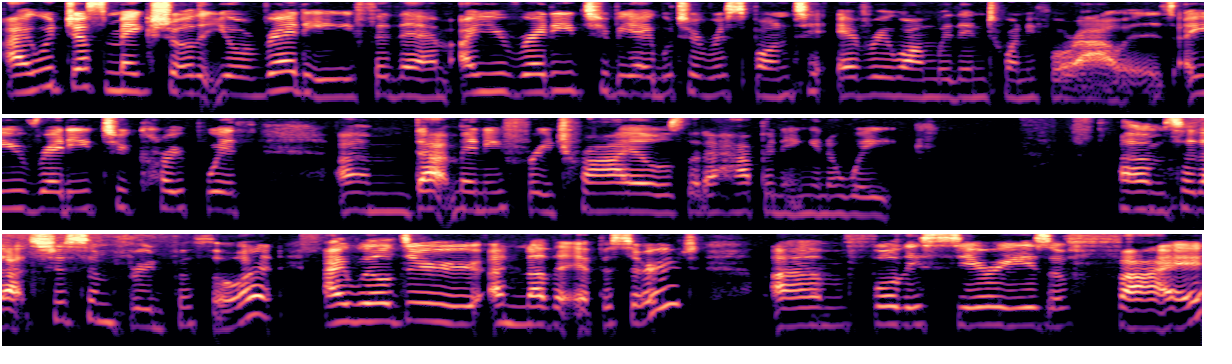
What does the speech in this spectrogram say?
I would just make sure that you're ready for them. Are you ready to be able to respond to everyone within 24 hours? Are you ready to cope with um, that many free trials that are happening in a week? Um, so that's just some food for thought. I will do another episode um, for this series of five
